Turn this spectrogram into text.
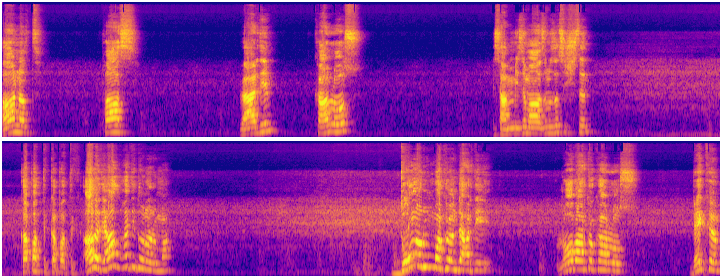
Arnold. Pas. Verdim. Carlos. Sen bizim ağzımıza sıçtın. Kapattık kapattık. Al hadi al hadi Donnarumma. Donnarumma gönderdi. Roberto Carlos. Beckham.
